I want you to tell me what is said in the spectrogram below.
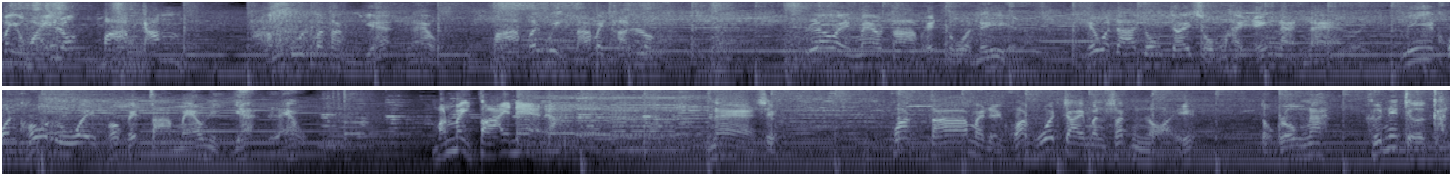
ไม่ไหวหรอกบาปกรรมทำบุญมาตั้งแยะแล้วบาปมันวิ่งตามไม่ทันหรอก แล้วไอ้แมวตาเพชรตัวนี้ล่ะเทวดาจงใจส่งให้เองแน่ๆเลย มีคนเขารวยเพราะเพชรตาแมวนี่แยะแล้ว มันไม่ตายแน่นะ แน่สิ ควักตาไม่ได้ควักหัวใจมันสักหน่อย ตกลงนะ คืนนี้เจอกัน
